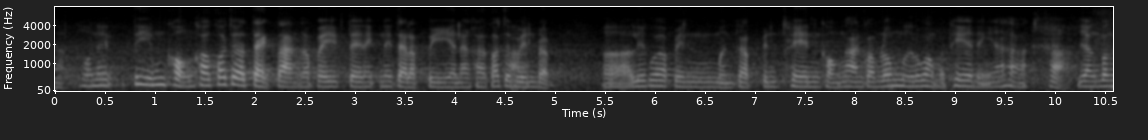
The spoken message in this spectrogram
อะเพราะในทีมของเขาก็จะแตกต่างกันไปแต่ในในแต่ละปีอะนะคะก็จะค่ะเป็นแบบเอ่อเรียกว่าเป็นเหมือนกับเป็นเทรนด์ของงานความร่วมมือระหว่างประเทศอย่างเงี้ยค่ะค่ะอย่างบาง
